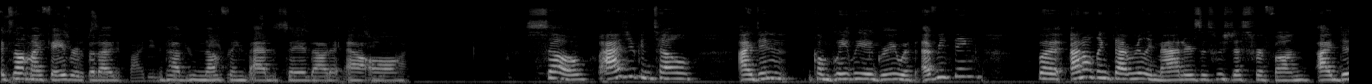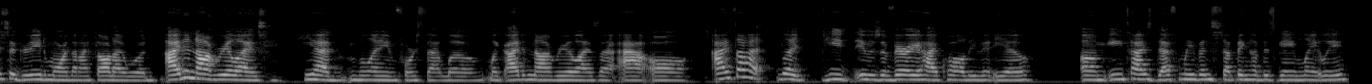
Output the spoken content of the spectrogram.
it's not my favorite, but I have nothing bad to say about it at all. So, as you can tell, I didn't completely agree with everything, but I don't think that really matters. This was just for fun. I disagreed more than I thought I would. I did not realize he had Millennium Force that low. Like, I did not realize that at all. I thought, like, he it was a very high quality video. Um, Itai's definitely been stepping up his game lately,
